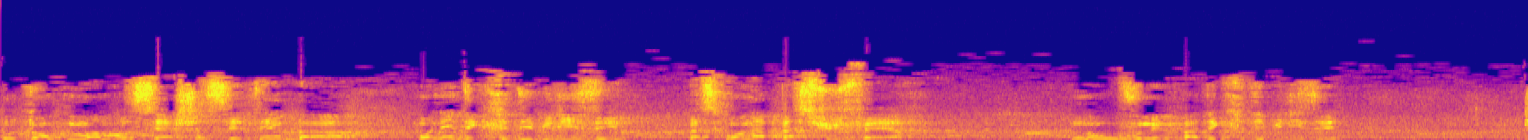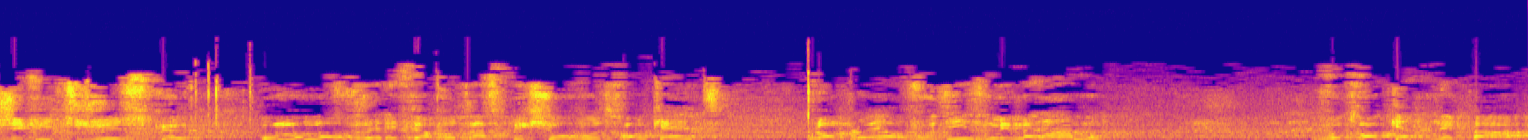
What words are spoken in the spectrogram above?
autant que membres CHSCT, bah, on est décrédibilisés parce qu'on n'a pas su faire. Non, vous n'êtes pas décrédibilisés. J'évite juste qu'au moment où vous allez faire votre inspection ou votre enquête, l'employeur vous dise Mais madame, votre enquête n'est pas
